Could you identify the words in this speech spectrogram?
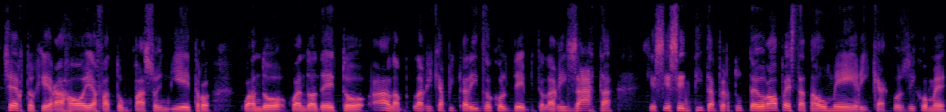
Certo che Rajoy ha fatto un passo indietro quando, quando ha detto ah, la, la, ricapitalizzo col debito. La risata che si è sentita per tutta Europa è stata omerica, così come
